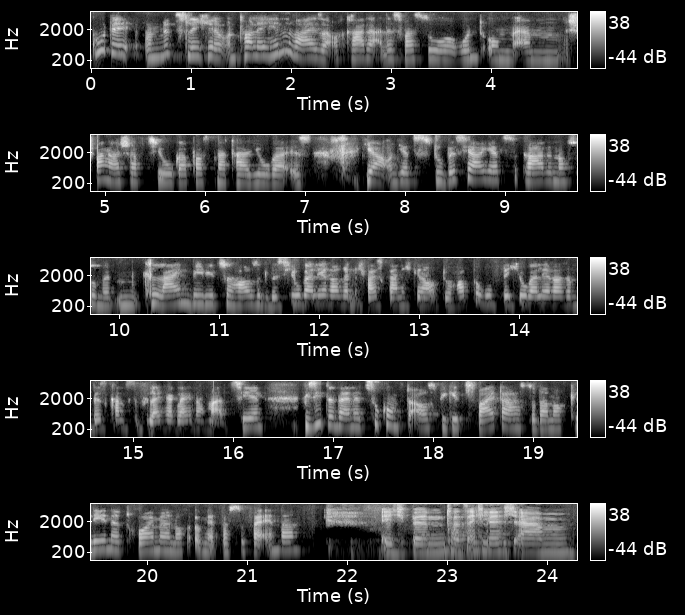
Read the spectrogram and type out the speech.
gute und nützliche und tolle Hinweise, auch gerade alles, was so rund um ähm, Schwangerschafts-Yoga, Postnatal-Yoga ist. Ja, und jetzt, du bist ja jetzt gerade noch so mit einem kleinen Baby zu Hause, du bist Yogalehrerin. Ich weiß gar nicht genau, ob du hauptberuflich Yogalehrerin bist, kannst du vielleicht ja gleich nochmal erzählen. Wie sieht denn deine Zukunft aus? Wie geht's weiter? Hast du da noch Pläne, Träume, noch irgendetwas zu verändern? Ich bin tatsächlich ähm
